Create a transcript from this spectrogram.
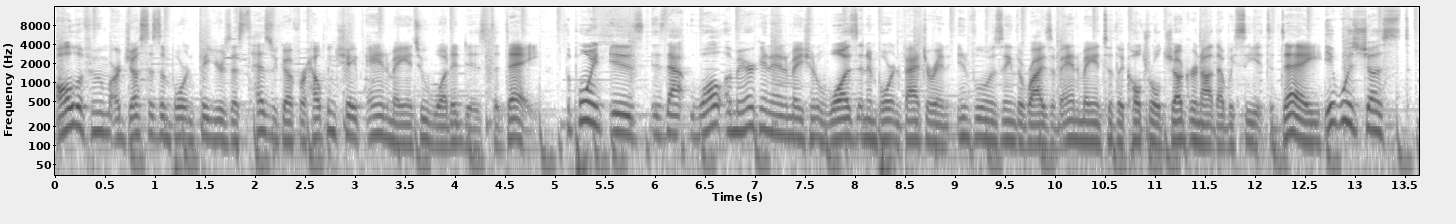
all of whom are just as important figures as Tezuka for helping shape anime into what it is today. The point is, is that while American animation was an important factor in influencing the rise of anime into the cultural juggernaut that we see it today, it was just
